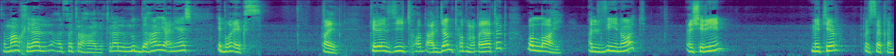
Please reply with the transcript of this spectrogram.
تمام. خلال الفترة هذه خلال المدة هاي يعني إيش؟ يبغى X طيب. كده أنت تيجي تحط على الجنب تحط معطياتك. والله ال V note عشرين متر per second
